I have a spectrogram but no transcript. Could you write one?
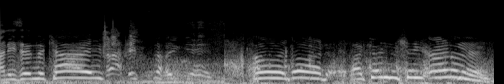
boy! And he's in the cave! That is so good. Oh my god, I couldn't see anything!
